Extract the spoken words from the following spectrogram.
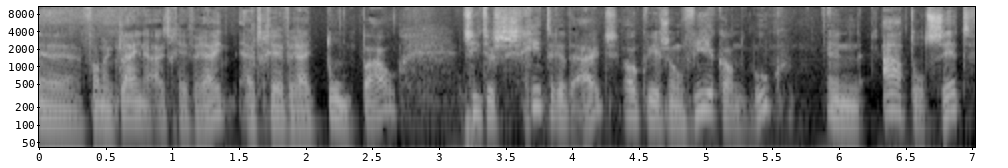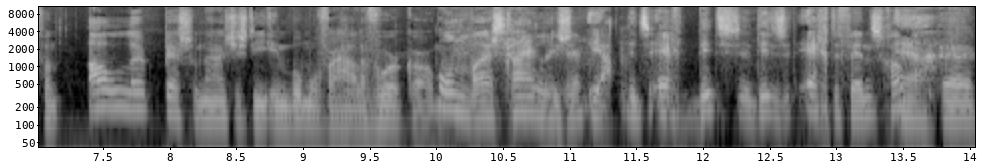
uh, van een kleine uitgeverij, uitgeverij Tom Pauw. Het ziet er schitterend uit. Ook weer zo'n vierkant boek. Een A tot Z van alle personages die in bommelverhalen voorkomen. Onwaarschijnlijk, dus, hè? Ja, dit is, echt, dit, is, dit is het echte fanschap. Ja. Uh,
